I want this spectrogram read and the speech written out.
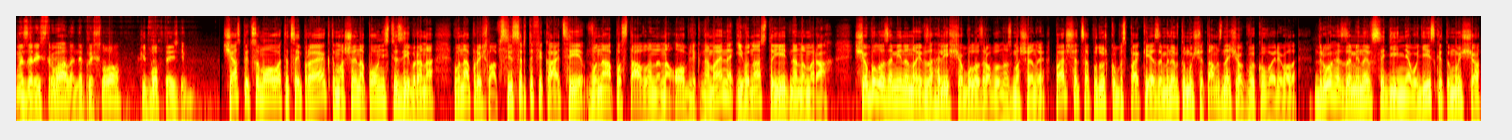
Ми зареєстрували, не пройшло і двох тижнів. Час підсумовувати цей проект. Машина повністю зібрана. Вона пройшла всі сертифікації, вона поставлена на облік на мене і вона стоїть на номерах. Що було замінено і взагалі що було зроблено з машиною? Перше, це подушку безпеки я замінив, тому що там значок виковирювали. Друге, замінив сидіння водійське, тому що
